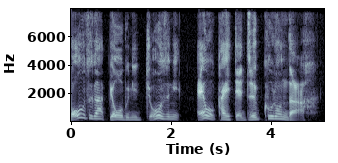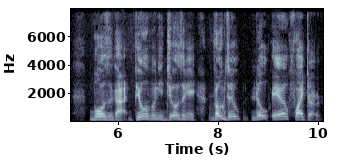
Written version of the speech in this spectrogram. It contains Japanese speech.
坊主が屏風に上手に絵を描いてずっころんだ。坊主が屏風に上手にロードローエアファイター。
